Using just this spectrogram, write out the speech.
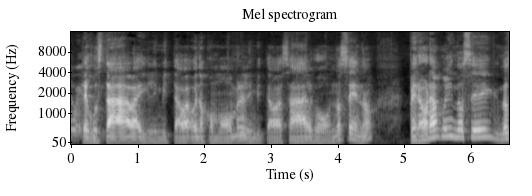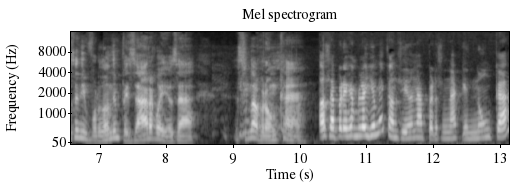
güey? te gustaba y le invitaba, bueno, como hombre le invitabas a algo, no sé, ¿no? Pero ahora, güey, no sé, no sé ni por dónde empezar, güey, o sea, es una bronca. O sea, por ejemplo, yo me considero una persona que nunca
